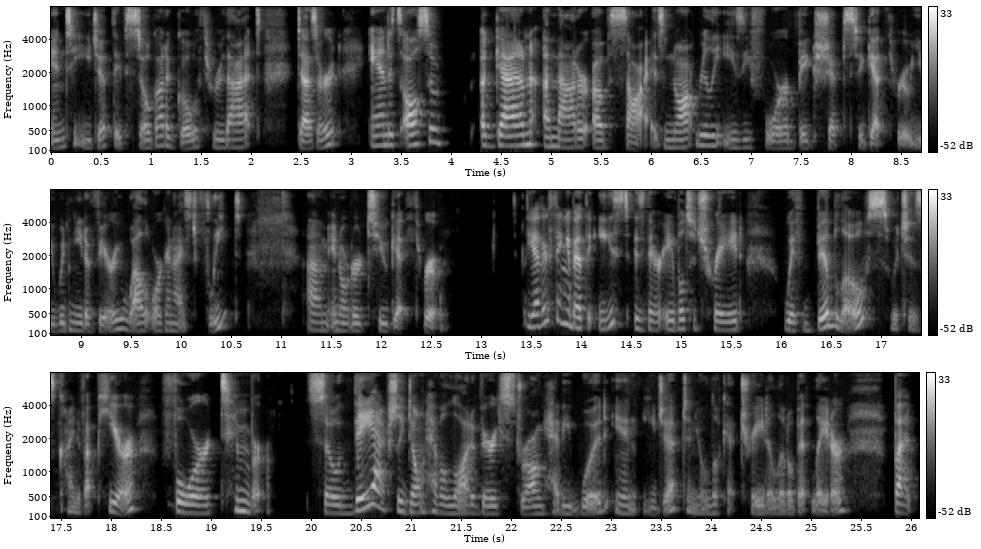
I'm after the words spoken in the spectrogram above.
into Egypt. They've still got to go through that desert. And it's also again a matter of size, not really easy for big ships to get through. You would need a very well organized fleet um, in order to get through. The other thing about the East is they're able to trade with Byblos, which is kind of up here, for timber. So they actually don't have a lot of very strong heavy wood in Egypt, and you'll look at trade a little bit later. But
